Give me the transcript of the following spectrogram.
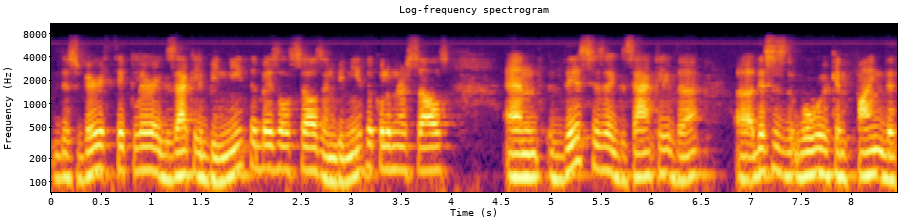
This very thick layer exactly beneath the basal cells and beneath the columnar cells and this is exactly the uh, this is where we can find the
